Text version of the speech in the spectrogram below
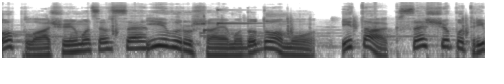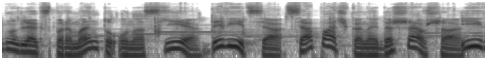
Оплачуємо це все і вирушаємо додому. І так, все, що потрібно для експерименту, у нас є. Дивіться, ця пачка найдешевша і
